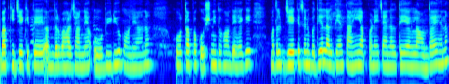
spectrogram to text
ਬਾਕੀ ਜੇ ਕਿਤੇ ਅੰਦਰ ਬਾਹਰ ਜਾਂਦੇ ਹਾਂ, ਉਹ ਵੀਡੀਓ ਪਾਉਂਦੇ ਹਾਂ ਹੈ ਨਾ ਹੋਰ ਤਾਂ ਆਪਾਂ ਕੁਛ ਨਹੀਂ ਦਿਖਾਉਂਦੇ ਹੈਗੇ। ਮਤਲਬ ਜੇ ਕਿਸੇ ਨੂੰ ਵਧੀਆ ਲੱਗਦੀਆਂ ਤਾਂ ਹੀ ਆਪਣੇ ਚੈਨਲ ਤੇ ਅਗਲਾ ਆਉਂਦਾ ਹੈ ਹੈ ਨਾ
